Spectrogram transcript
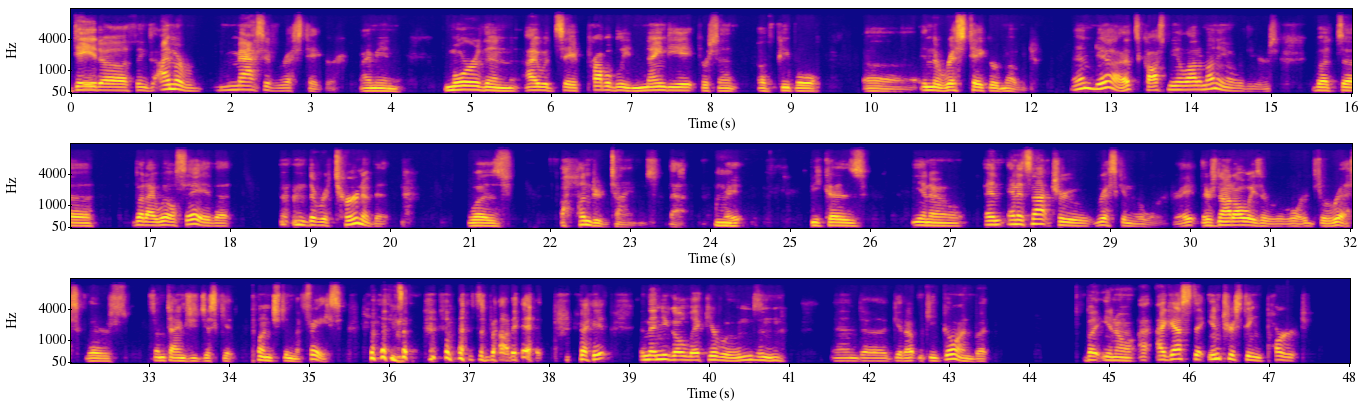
data things. I'm a massive risk taker. I mean more than I would say probably 98% of people uh, in the risk taker mode. And yeah, it's cost me a lot of money over the years. But uh, but I will say that the return of it was a hundred times that, mm. right? Because you know, and and it's not true risk and reward, right? There's not always a reward for risk. There's sometimes you just get punched in the face. That's about it, right? And then you go lick your wounds and and uh, get up and keep going. But but you know, I, I guess the interesting part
